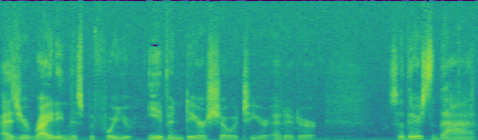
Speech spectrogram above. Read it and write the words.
As you're writing this before you even dare show it to your editor. So there's that.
